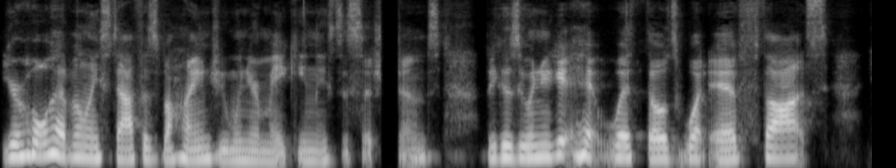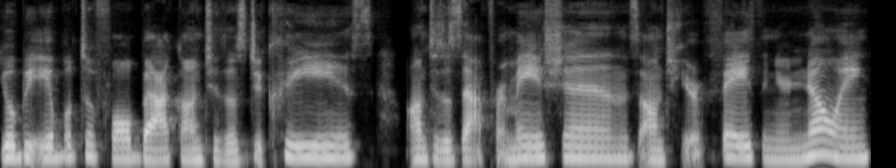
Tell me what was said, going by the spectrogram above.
your whole heavenly staff is behind you when you're making these decisions. Because when you get hit with those what if thoughts, you'll be able to fall back onto those decrees, onto those affirmations, onto your faith, and your knowing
